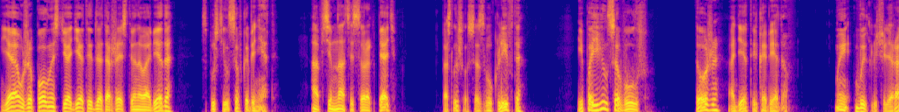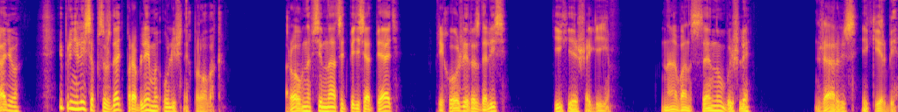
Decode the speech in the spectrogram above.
я, уже полностью одетый для торжественного обеда, спустился в кабинет, а в 17.45 послышался звук лифта, и появился Вулф, тоже одетый к обеду. Мы выключили радио и принялись обсуждать проблемы уличных пробок. Ровно в 17.55 в прихожей раздались тихие шаги. На авансцену вышли Джарвис и Кирби.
